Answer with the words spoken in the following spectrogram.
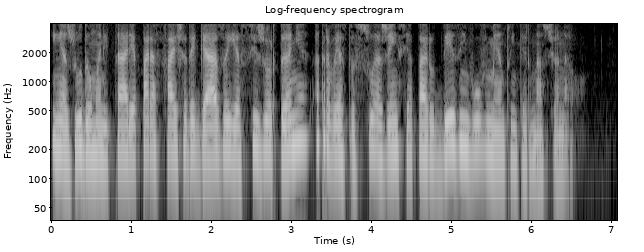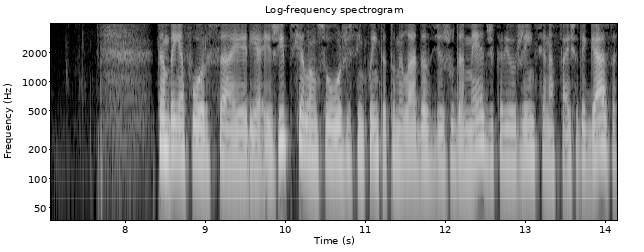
em ajuda humanitária para a faixa de Gaza e a Cisjordânia, através da sua Agência para o Desenvolvimento Internacional. Também a Força Aérea Egípcia lançou hoje 50 toneladas de ajuda médica de urgência na faixa de Gaza,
